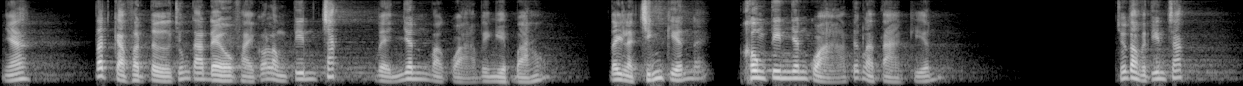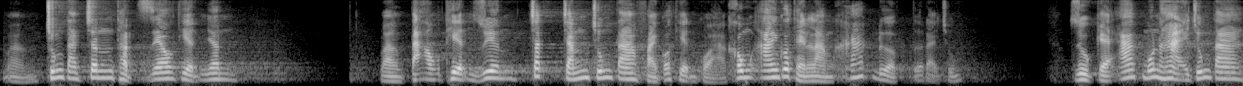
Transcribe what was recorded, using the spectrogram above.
nhé tất cả phật tử chúng ta đều phải có lòng tin chắc về nhân và quả, về nghiệp báo. Đây là chính kiến đấy. Không tin nhân quả, tức là tà kiến. Chúng ta phải tin chắc. Vâng, chúng ta chân thật gieo thiện nhân và tạo thiện duyên, chắc chắn chúng ta phải có thiện quả. Không ai có thể làm khác được thưa đại chúng. Dù kẻ ác muốn hại chúng ta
